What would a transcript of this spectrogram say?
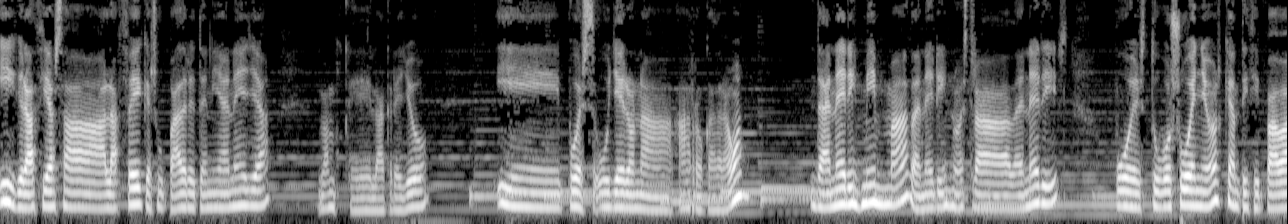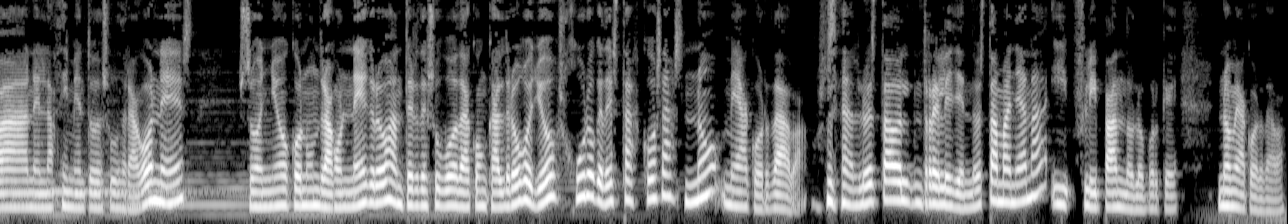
y gracias a la fe que su padre tenía en ella, vamos, que la creyó, y pues huyeron a, Rocadragón. Daenerys misma, Daenerys, nuestra Daenerys, pues tuvo sueños que anticipaban el nacimiento de sus dragones, soñó con un dragón negro antes de su boda con Caldrogo. Yo os juro que de estas cosas no me acordaba. O sea, lo he estado releyendo esta mañana y flipándolo porque no me acordaba.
